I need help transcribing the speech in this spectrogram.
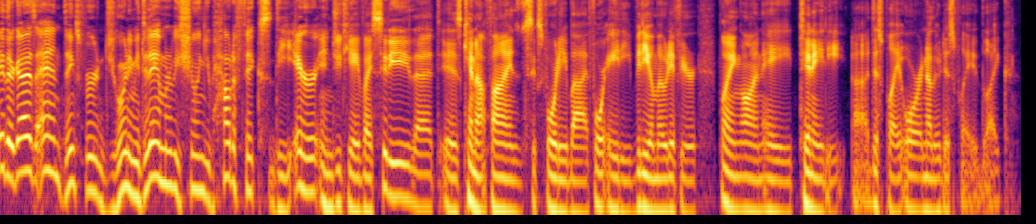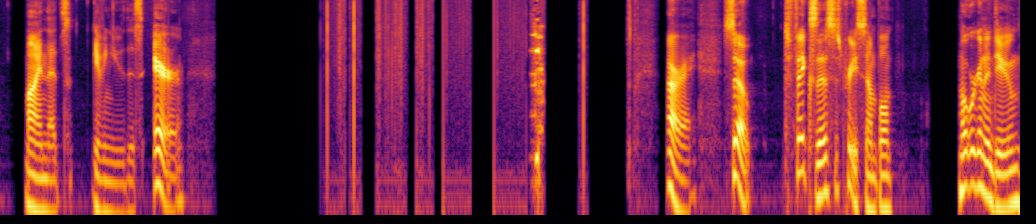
Hey there guys, and thanks for joining me. Today I'm going to be showing you how to fix the error in GTA Vice City that is cannot find 640 by 480 video mode if you're playing on a 1080 uh, display or another display like mine that's giving you this error. Alright, so to fix this is pretty simple. What we're going to do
